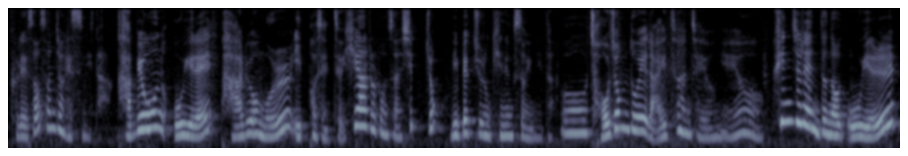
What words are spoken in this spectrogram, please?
그래서 선정했습니다. 가벼운 오일에 발효물 2%, 히아루론산 10종, 미백주름 기능성입니다. 어, 저점도의 light한 제형이에요. Queensland nut 오일,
